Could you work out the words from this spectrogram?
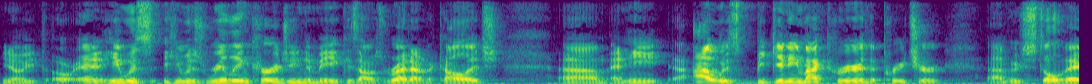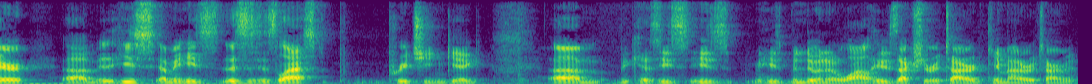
You know, or, and he was he was really encouraging to me because I was right out of college, um, and he I was beginning my career. The preacher um, who's still there, um, he's I mean he's this is his last preaching gig um, because he's he's he's been doing it a while. He was actually retired, came out of retirement,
